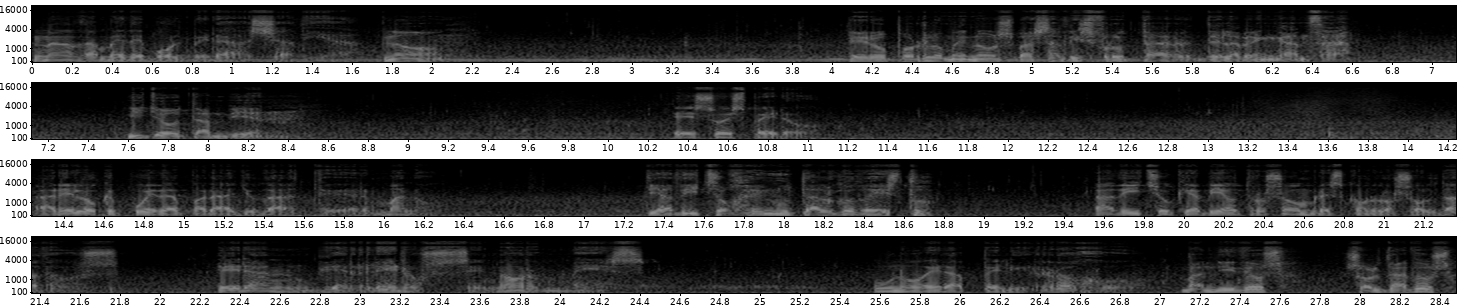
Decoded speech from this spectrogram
Nada me devolverá, Shadia. No. Pero por lo menos vas a disfrutar de la venganza. Y yo también. Eso espero. Haré lo que pueda para ayudarte, hermano. ¿Te ha dicho Genut algo de esto? Ha dicho que había otros hombres con los soldados. Eran guerreros enormes. Uno era pelirrojo. ¿Bandidos? ¿Soldados?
